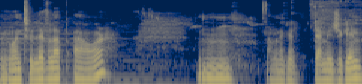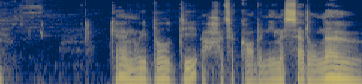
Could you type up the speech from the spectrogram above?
We want to level up our... Mm, I'm going to get damage again. Can we build the... Oh, it's a Carbonemys saddle. No.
